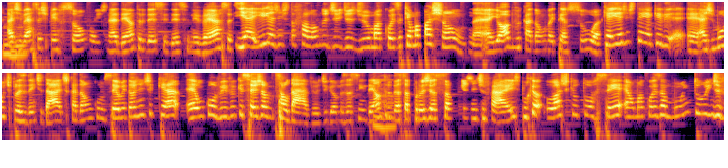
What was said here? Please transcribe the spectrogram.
uhum. as diversas pessoas, né, dentro desse, desse universo. E aí a gente tá falando de, de, de uma coisa que é uma paixão, né? E óbvio, cada um vai ter a sua. Que aí a gente tem aquele, é, é as múltiplas identidades, cada um com o seu. Então a gente quer é um convívio que seja saudável saudável, digamos assim, dentro uhum. dessa projeção que a gente faz. Porque eu acho que o torcer é uma coisa muito individual.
